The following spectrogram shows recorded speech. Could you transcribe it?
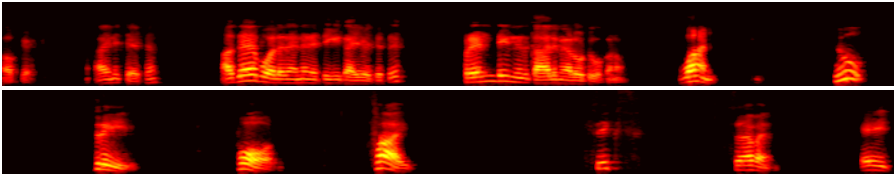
ഓക്കെ അതിനുശേഷം അതേപോലെ തന്നെ നെറ്റിക്ക് കൈ വെച്ചിട്ട് ഫ്രണ്ടിൽ നിന്ന് കാൽ മേളോട്ട് വെക്കണം. One, two, three, four, five, six, seven, eight,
